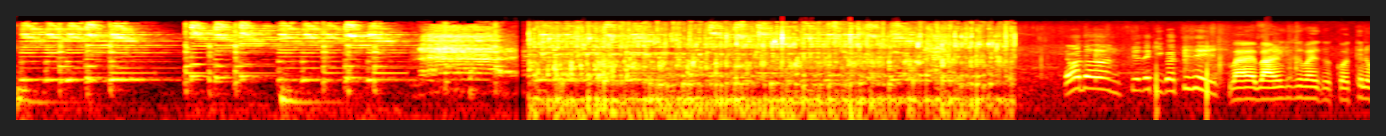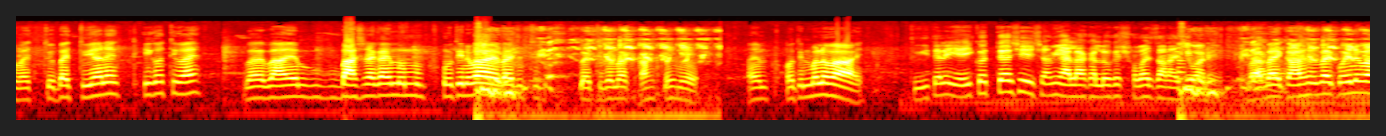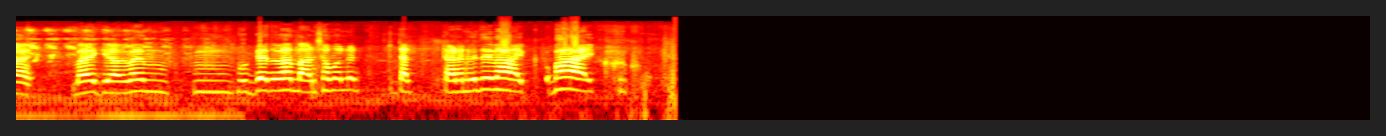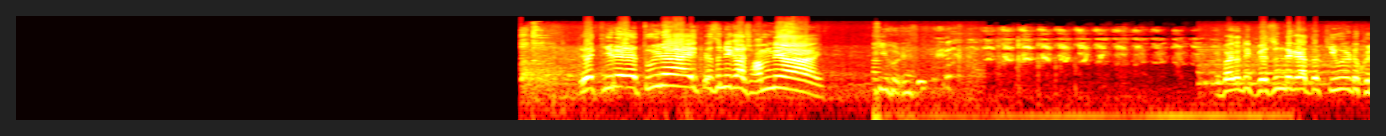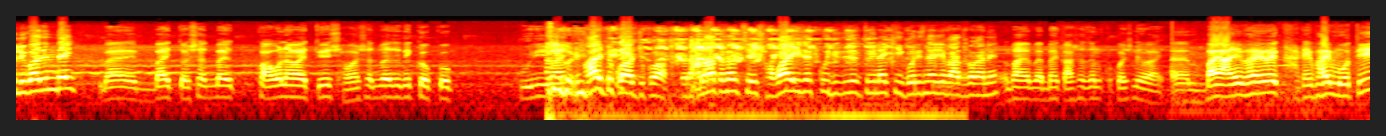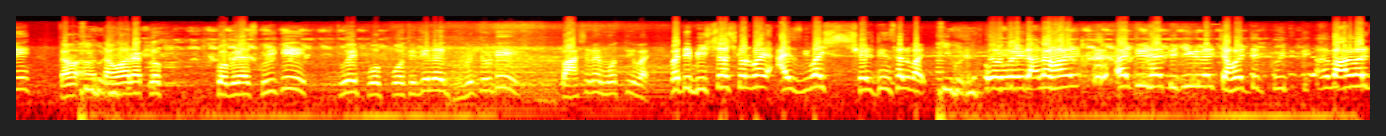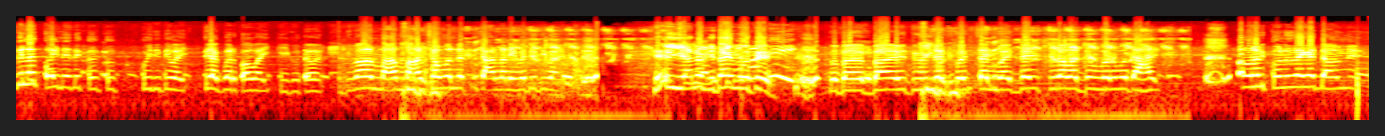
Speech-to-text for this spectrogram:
তুই কি করতেছিস? ভাই ভাই আমি কিছু ভাই করতে না ভাই। তুই ভাই তুই আনে কি করতি ভাই? ভাই ভাই বাসরা গায়ে মুতি না ভাই। ভাই তুই ভাই তুই আমার কাজ করিস নে। আমি মতিন বলো ভাই। তুই তাহলে এই করতে আসিস আমি এলাকার লোকের সবাই জানাই দিবানে ভাই ভাই কাজ ভাই কই না ভাই? ভাই, কি আমি ভাই মুখ দিয়ে তো ভাই মান সম্মান টানান বেজে ভাই ভাই। এ কি রে, তুই না এই পেছনে কা সামনে আয়। এবার পেছন থেকে তোর কি একটু খুলি কদিন দেই? ভাই ভাই তোর সাথে ভাই খাব না ভাই তুই সবার সাথে ভাই যদি কুড়ি ভাই। আয় একটু ক একটু ক। রানা তো সব সেই সবাই যে কুই দিতে তুই না কি করিস না যে বাস বাগানে? ভাই ভাই ভাই কার সাথে কইস না ভাই। ভাই আমি ভাই ওই খাটে ভাই মতি তা- তোমার এক কবিরাজ কি? তুই প্রতিদিন ওই ঘুমিতে উঠি বাসা ভাই মতি ভাই। ভাই তুই বিশ্বাস কর ভাই আজকে ভাই শেষ দিন সাল ভাই। ওই ওই রানা ভাই আই তুই দেখি চাহর যে কুই দিতি। আমি বারবার গেলে কই না দেখ কুই দিতি ভাই। তুই একবার ক ভাই কি করতে ভাই? তোমার মা- মান সম্মান টান্না নেমে দিতি ভাই। এই তাই মতে। ভাই ভাই তুই যা করছেন ভাই দেখ তোর আমার মধ্যে আমার কোনো জায়গায় দাম নেই।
